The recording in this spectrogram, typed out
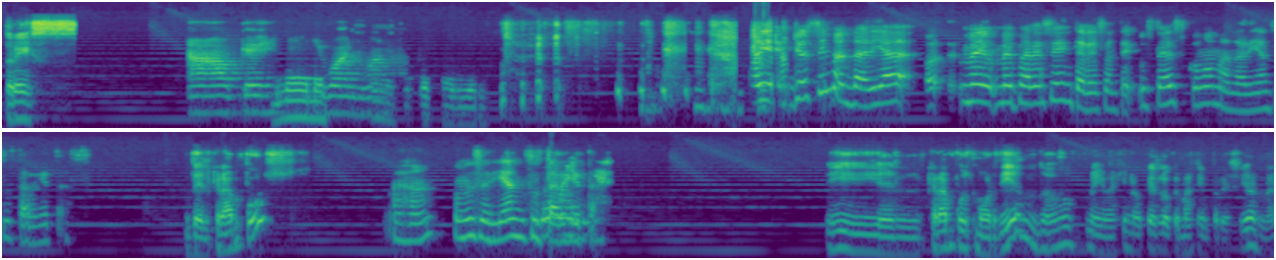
tres. Ah, ok. igual, igual. Oye, yo sí mandaría, me, me parece interesante. ¿Ustedes cómo mandarían sus tarjetas? ¿Del Krampus? Ajá, ¿cómo serían sus tarjetas? Y el Krampus mordiendo, me imagino que es lo que más impresiona.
